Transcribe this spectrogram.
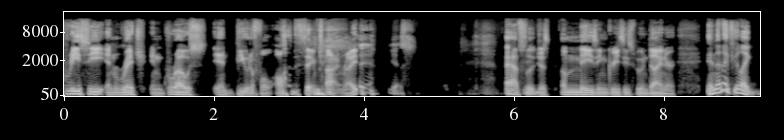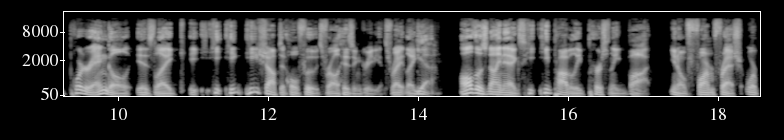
greasy and rich and gross and beautiful all at the same time, right? yes. absolute mm. just amazing greasy spoon diner and then i feel like porter engle is like he he he shopped at whole foods for all his ingredients right like yeah. all those nine eggs he, he probably personally bought you know farm fresh or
